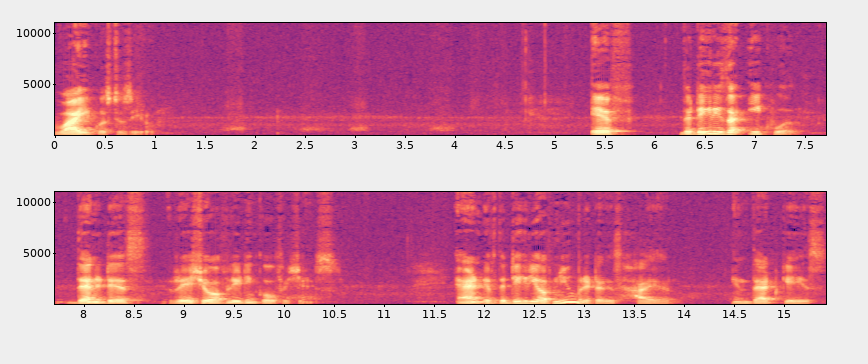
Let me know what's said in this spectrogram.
y equals to 0. If the degrees are equal then it is ratio of leading coefficients. And if the degree of numerator is higher in that case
